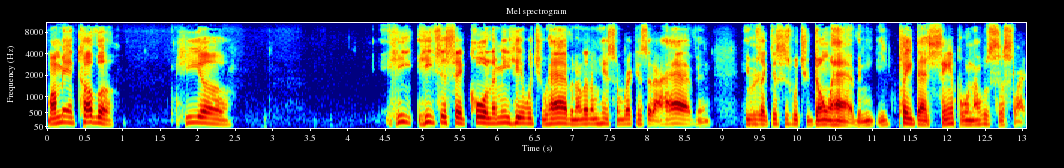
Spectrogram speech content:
my man cover, he uh he he just said, Cool, let me hear what you have. And I let him hear some records that I have. And he was like, This is what you don't have. And he, he played that sample, and I was just like,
